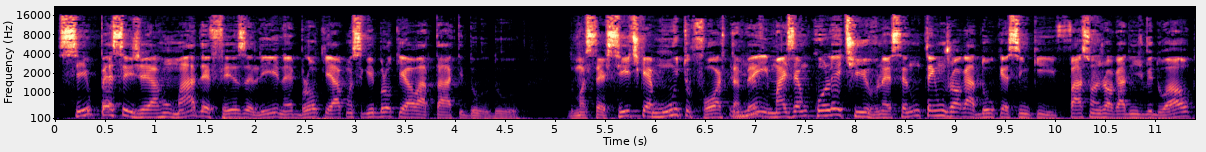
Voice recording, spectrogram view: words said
se o PSG arrumar a defesa ali, né? Bloquear, conseguir bloquear o ataque do, do, do Manchester City, que é muito forte também, uhum. mas é um coletivo, né? Você não tem um jogador que assim que faça uma jogada individual.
